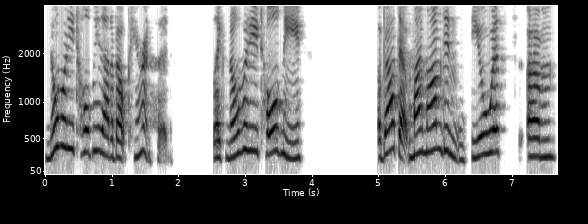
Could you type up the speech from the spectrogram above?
nobody told me that about parenthood. Like, nobody told me about that. My mom didn't deal with um,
